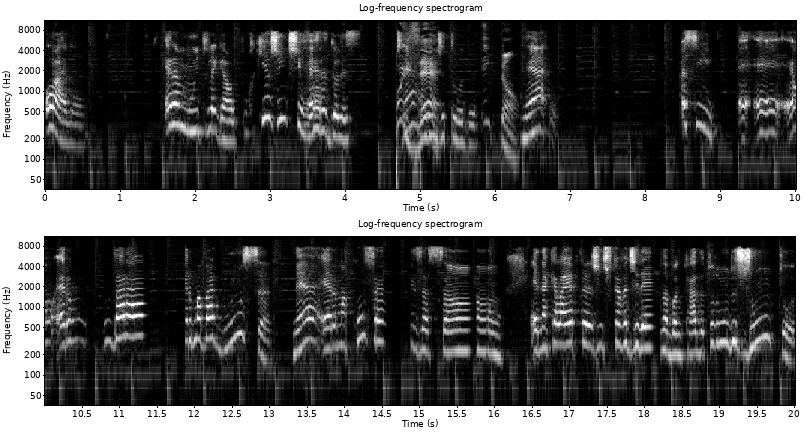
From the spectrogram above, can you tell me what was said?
Olha, era muito legal, porque a gente era adolescente. Pois né, é. de tudo. Então, Né? Assim, é- é- é era um, um barato, era uma bagunça, né? Era uma confraternização. É, naquela época a gente ficava direto na bancada, todo mundo junto,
